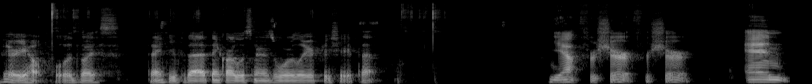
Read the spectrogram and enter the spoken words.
Very helpful advice. Thank you for that. I think our listeners will really appreciate that. Yeah, for sure, for sure. And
